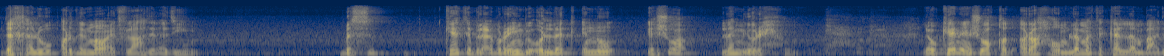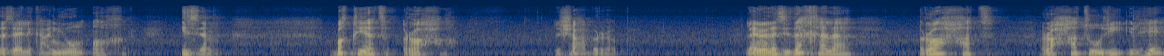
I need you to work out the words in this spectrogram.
دخلوا أرض الموعد في العهد القديم. بس كاتب العبرانيين بيقول لك إنه يشوع لم يرحهم. لو كان يشوع قد أراحهم لما تكلم بعد ذلك عن يوم آخر. إذا بقيت راحة لشعب الرب. لأن الذي دخل راحة راحته دي الهي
